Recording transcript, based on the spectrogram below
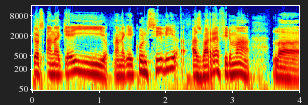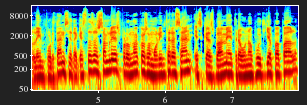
Llavors, en aquell, en aquell concili es va reafirmar la, la importància d'aquestes assemblees, però una cosa molt interessant és que es va emetre una butlla papal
